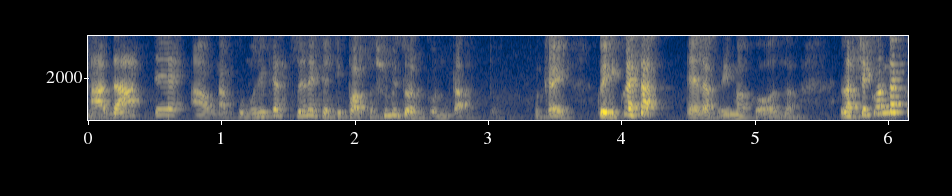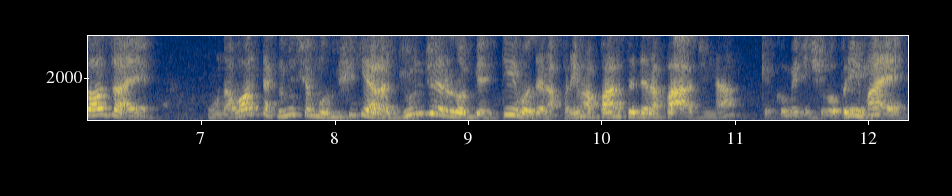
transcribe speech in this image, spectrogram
adatte a una comunicazione che ti porta subito al contatto, ok? Quindi questa è la prima cosa. La seconda cosa è, una volta che noi siamo riusciti a raggiungere l'obiettivo della prima parte della pagina, che come dicevo prima è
